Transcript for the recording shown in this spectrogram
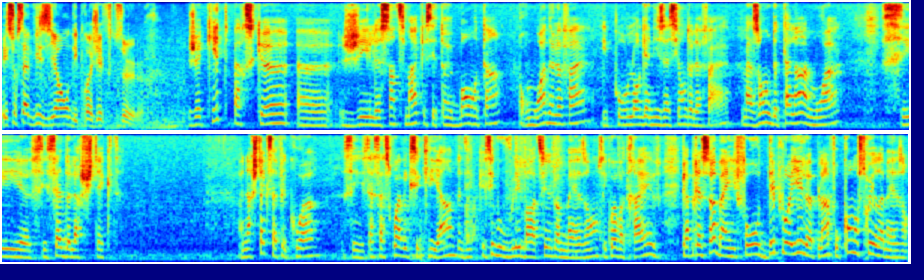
et sur sa vision des projets futurs. Je quitte parce que euh, j'ai le sentiment que c'est un bon temps pour moi de le faire et pour l'organisation de le faire. Ma zone de talent à moi, c'est euh, celle de l'architecte. Un architecte, ça fait quoi? Ça s'assoit avec ses clients, et dit qu'est-ce que vous voulez bâtir comme maison, c'est quoi votre rêve? Puis après ça, ben, il faut déployer le plan, il faut construire la maison.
